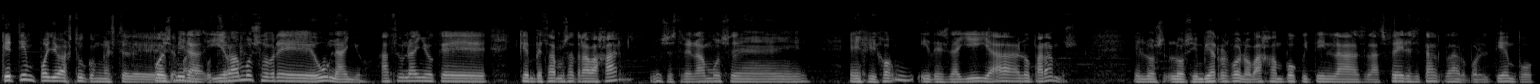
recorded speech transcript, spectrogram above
¿Qué tiempo llevas tú con este de Pues tema mira, de llevamos sobre un año. Hace un año que, que empezamos a trabajar, nos estrenamos en, en Gijón y desde allí ya no paramos. En los, los inviernos, bueno, baja un poquitín las, las ferias y tal, claro, por el tiempo,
